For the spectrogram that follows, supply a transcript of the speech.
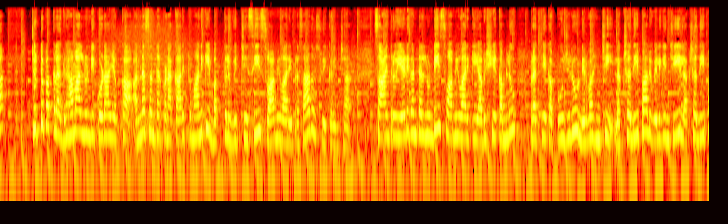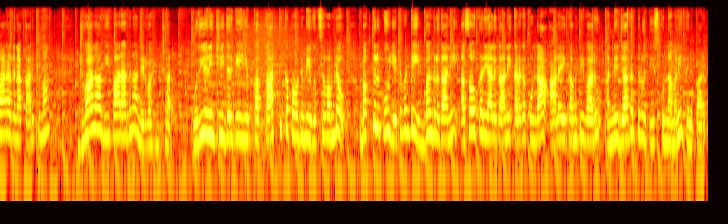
చుట్టుపక్కల గ్రామాల నుండి కూడా యొక్క అన్న సంతర్పణ కార్యక్రమానికి భక్తులు విచ్చేసి స్వామివారి ప్రసాదం స్వీకరించారు. సాయంత్రం ఏడు గంటల నుండి స్వామివారికి అభిషేకములు ప్రత్యేక పూజలు నిర్వహించి లక్ష దీపాలు వెలిగించి లక్ష దీపారాధన కార్యక్రమం జ్వాలా దీపారాధన నిర్వహించారు. ఉదయం నుంచి జరిగే ఈ యొక్క కార్తీక పౌర్ణమి ఉత్సవంలో భక్తులకు ఎటువంటి ఇబ్బందులు గాని అసౌకర్యాలు గాని కలగకుండా ఆలయ కమిటీ వారు అన్ని జాగ్రత్తలు తీసుకున్నామని తెలిపారు.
